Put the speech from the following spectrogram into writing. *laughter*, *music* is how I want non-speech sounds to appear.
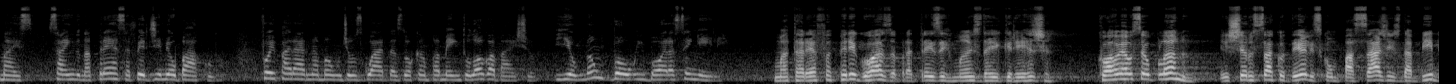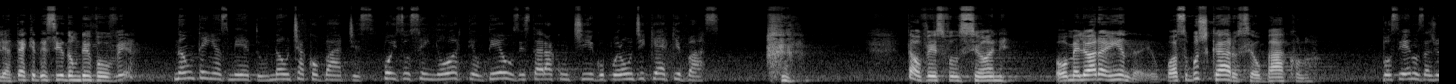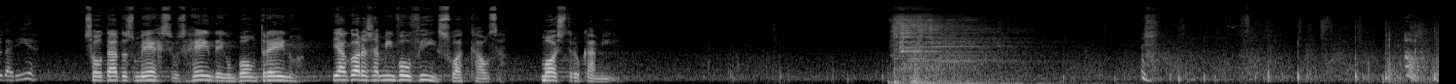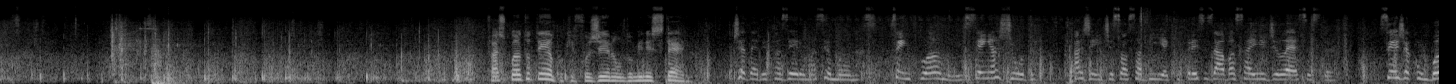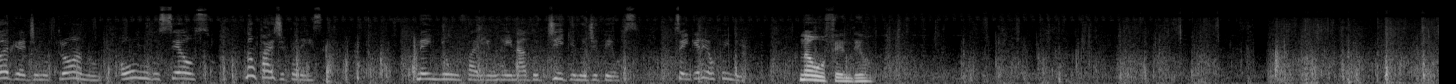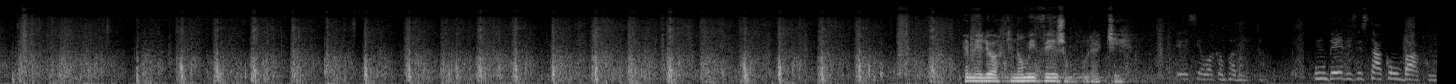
Mas, saindo na pressa, perdi meu báculo. Foi parar na mão de uns guardas do acampamento logo abaixo. E eu não vou embora sem ele. Uma tarefa perigosa para três irmãs da igreja. Qual é o seu plano? Encher o saco deles com passagens da Bíblia até que decidam devolver? Não tenhas medo, não te acovardes, pois o Senhor, teu Deus, estará contigo por onde quer que vás. *laughs* Talvez funcione. Ou melhor ainda, eu posso buscar o seu báculo. Você nos ajudaria? Soldados mércios rendem um bom treino. E agora já me envolvi em sua causa. Mostre o caminho. Faz quanto tempo que fugiram do ministério? Já deve fazer umas semanas. Sem plano e sem ajuda. A gente só sabia que precisava sair de Leicester. Seja com Burgard no trono ou um dos seus, não faz diferença. Nenhum faria um reinado digno de Deus. Sem querer ofender. Não ofendeu. É melhor que não me vejam por aqui. Esse é o acampamento. Um deles está com o báculo.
